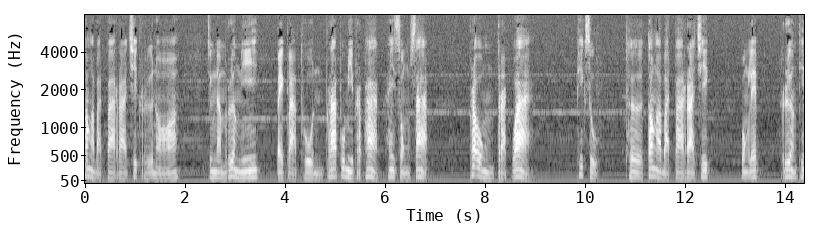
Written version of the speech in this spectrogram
ต้องอบัติปาราชิกหรือหนอ จึงนำเรื่องนี้ไปกราบทูลพระผู้มีพระภาคให้ทรงทราบพพระองค์ตรัสว่า ภิกษุ เธอต้องอบัติปาราชิก วงเล็บเรื่องที่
